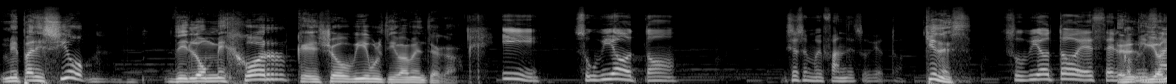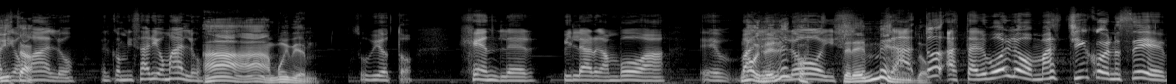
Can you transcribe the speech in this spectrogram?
me pareció de lo mejor que yo vi últimamente acá. Y Subioto. Yo soy muy fan de Subioto. ¿Quién es? Subioto es el, ¿El comisario guionista? malo. El comisario malo. Ah, ah, muy bien. Subioto. Hendler, Pilar Gamboa. Eh, No, el Lois. tremendo. O sea, to- hasta el bolo más chico, no sé,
